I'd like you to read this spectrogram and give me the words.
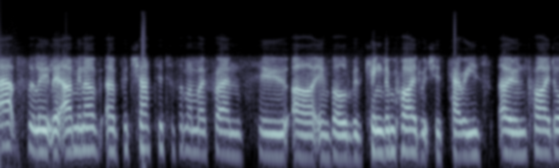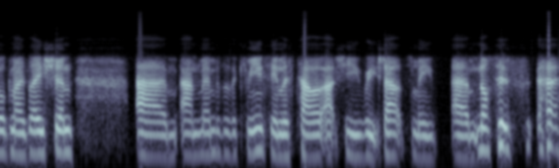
Absolutely. I mean, I've, I've chatted to some of my friends who are involved with Kingdom Pride, which is Kerry's own Pride organisation, um, and members of the community in Listowel actually reached out to me, um, not as uh,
